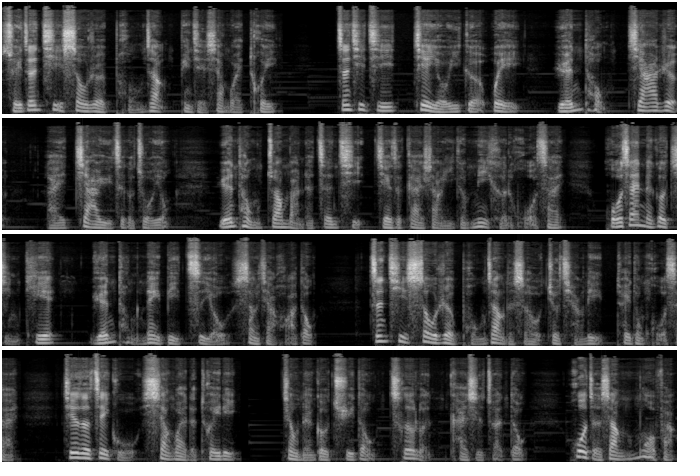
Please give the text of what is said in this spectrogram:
水蒸气受热膨胀，并且向外推。蒸汽机借由一个为圆筒加热来驾驭这个作用。圆筒装满了蒸汽，接着盖上一个密合的活塞，活塞能够紧贴圆筒内壁，自由上下滑动。蒸汽受热膨胀的时候，就强力推动活塞，接着这股向外的推力就能够驱动车轮开始转动。或者让磨坊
